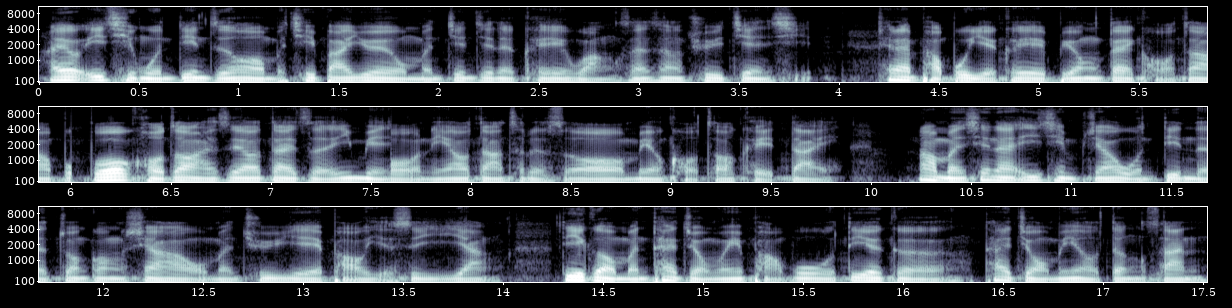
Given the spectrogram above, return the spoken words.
还有疫情稳定之后，我们七八月我们渐渐的可以往山上去践行，现在跑步也可以不用戴口罩，不过口罩还是要戴着，以免你要搭车的时候没有口罩可以戴。那我们现在疫情比较稳定的状况下，我们去夜跑也是一样。第一个，我们太久没跑步；第二个，太久没有登山。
